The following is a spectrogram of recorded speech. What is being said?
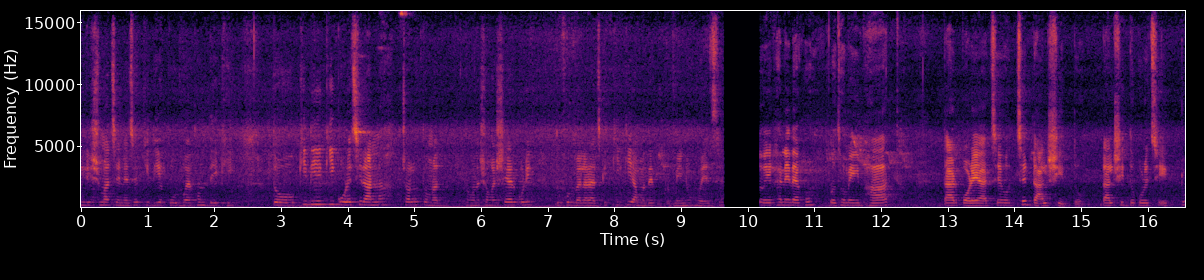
ইলিশ মাছ এনেছে, কি দিয়ে করব এখন দেখি। তো কি দিয়ে কি করেছি রান্না? চলো তোমরা তোমাদের সঙ্গে শেয়ার করি দুপুরবেলার আজকে কি কি আমাদের মেনু হয়েছে। তো এখানে দেখো প্রথমেই ভাত তারপরে আছে হচ্ছে ডাল সিদ্ধ। ডাল সিদ্ধ করেছি একটু।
